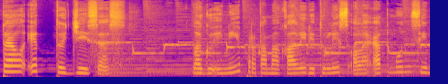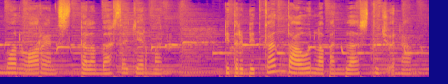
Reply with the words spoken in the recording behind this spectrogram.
Tell It to Jesus. Lagu ini pertama kali ditulis oleh Edmund Simon Lorenz dalam bahasa Jerman. Diterbitkan tahun 1876.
